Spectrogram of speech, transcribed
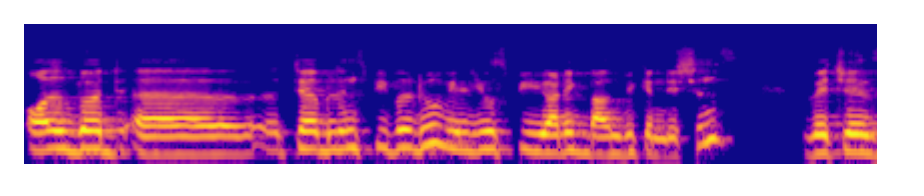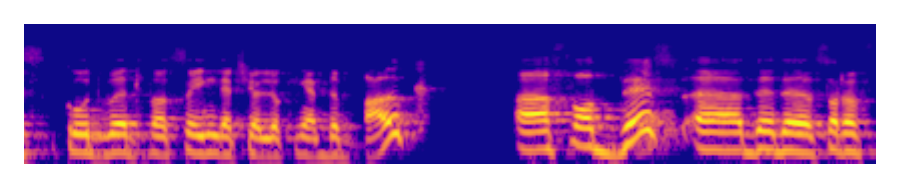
all good uh, turbulence people do. We'll use periodic boundary conditions, which is code word for saying that you're looking at the bulk. Uh, for this, uh, the, the sort of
